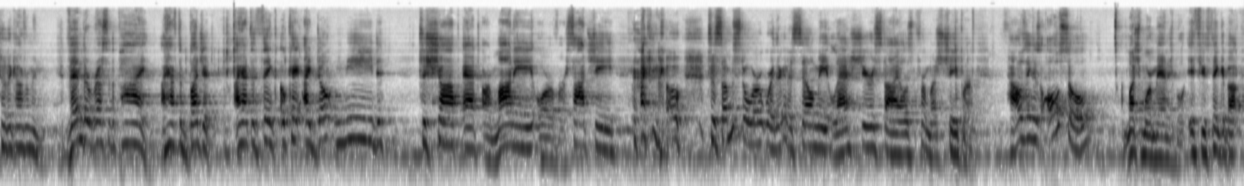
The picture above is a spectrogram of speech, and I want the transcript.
to the government. Then the rest of the pie, I have to budget. I have to think, okay, I don't need to shop at Armani or Versace. I can go to some store where they're going to sell me last year's styles for much cheaper. Housing is also much more manageable if you think about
